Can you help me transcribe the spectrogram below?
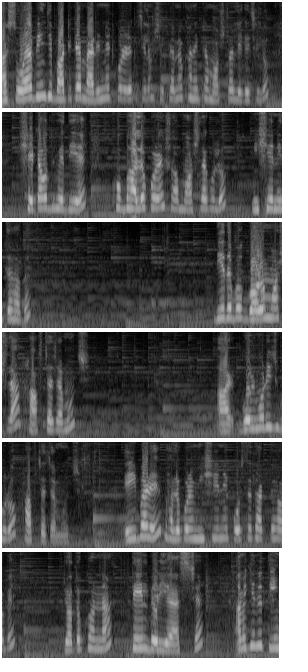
আর সয়াবিন যে বাটিটা ম্যারিনেট করে রেখেছিলাম, সেখানেও খানিকটা মশলা লেগেছিল। সেটাও ধুয়ে দিয়ে খুব ভালো করে সব মশলাগুলো মিশিয়ে নিতে হবে। দিয়ে দেবো গরম মশলা হাফ চা চামচ আর গোলমরিচ গুঁড়ো হাফ চা চামচ। এইবারে ভালো করে মিশিয়ে নিয়ে কষতে থাকতে হবে, যতক্ষণ না তেল বেরিয়ে আসছে। আমি কিন্তু তিন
